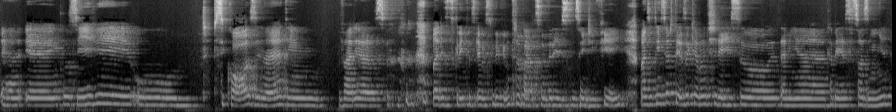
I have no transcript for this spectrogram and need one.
É, é, inclusive o psicose, né? Tem várias várias escritas. Eu escrevi um trabalho sobre isso, não sei onde enfiei, mas eu tenho certeza que eu não tirei isso da minha cabeça sozinha.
